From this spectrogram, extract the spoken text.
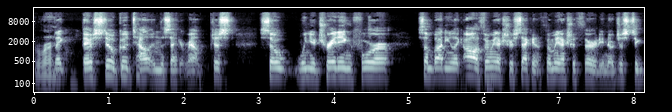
Right. Like there's still good talent in the second round. Just so when you're trading for somebody, you're like, oh, throw me an extra second, throw me an extra third, you know, just to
